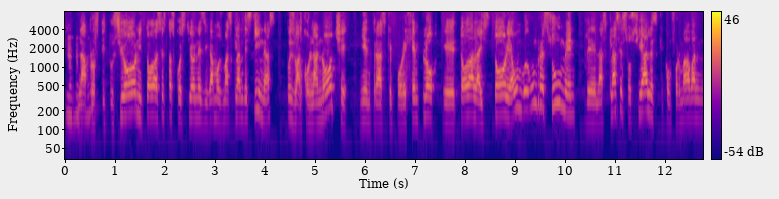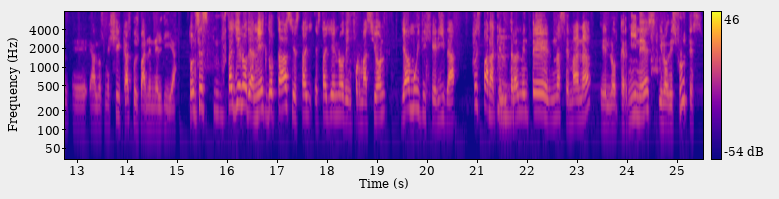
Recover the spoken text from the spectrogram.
La prostitución y todas estas cuestiones, digamos, más clandestinas, pues van con la noche. Mientras que, por ejemplo, eh, toda la historia, un, resumen de las clases sociales que conformaban eh, a los mexicas, pues van en el día. Entonces, está lleno de anécdotas y está, está lleno de información ya muy digerida pues para que literalmente en una semana eh, lo termines y lo disfrutes.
